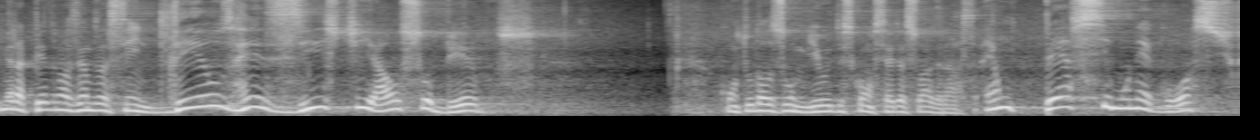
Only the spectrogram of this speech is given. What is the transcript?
Em 1 Pedro nós vemos assim: Deus resiste aos soberbos contudo aos humildes concede a sua graça. É um péssimo negócio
